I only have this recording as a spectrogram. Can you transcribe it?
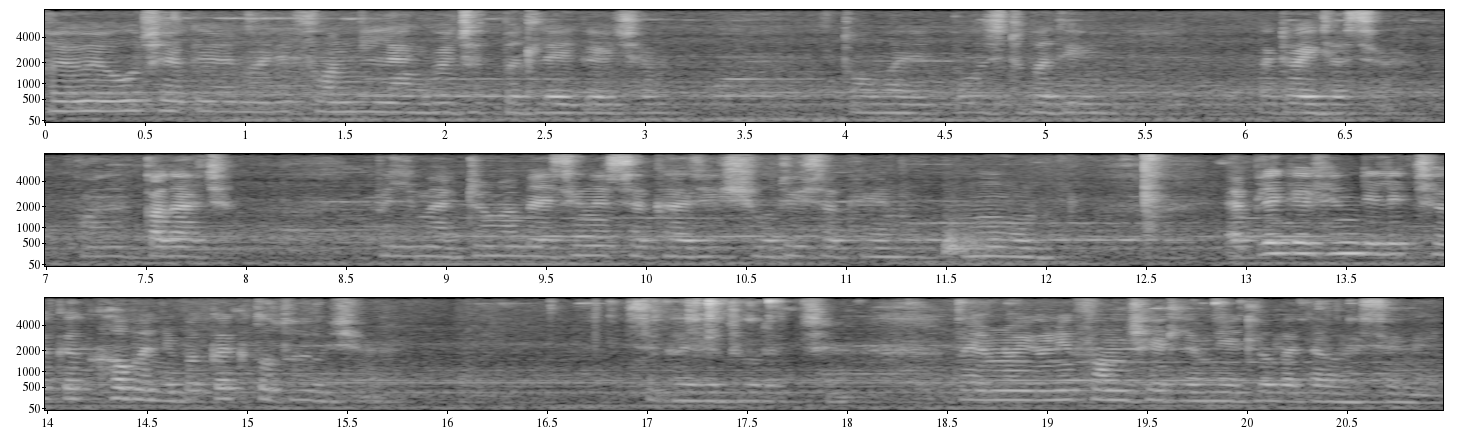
થયું એવું છે કે મારી ફોનની લેંગ્વેજ જ બદલાઈ ગઈ છે. તો મારી પોસ્ટ બધી અટવાઈ જશે. પણ કદાચ પેલી મેટ્રોમાં બેસીને સખાજી શોધી શકે એનું મૂળ એપ્લિકેશન ડિલીટ છે કે ખબર નહીં, પણ કંઈક તો થયું છે. સગાજી જ છે. પણ એમનો યુનિફોર્મ છે એટલે એમને એટલો બતાવાશે નહીં.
